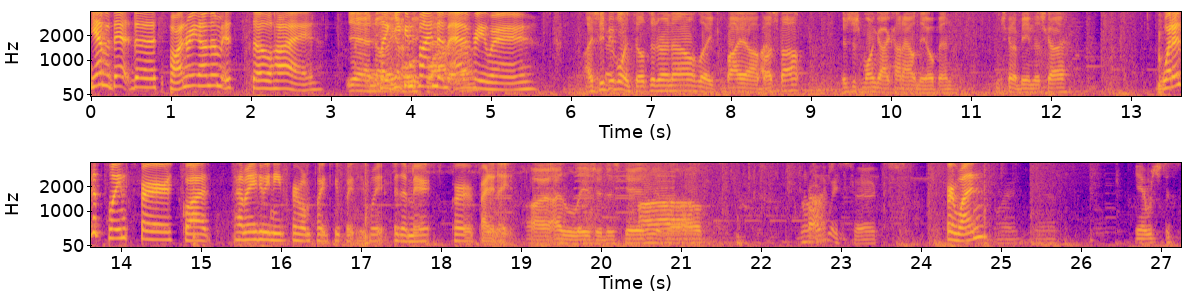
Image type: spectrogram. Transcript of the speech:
Yeah, but the the spawn rate on them is so high. Yeah, no. like you can find them lot, man. everywhere. I see people in Tilted right now, like by uh, bus stop. There's just one guy kind of out in the open. I'm just gonna beam this guy. What are the points for squads? How many do we need for 1.2, 0.3 point for the merit for Friday night? Alright, I lasered this kid. Uh, I don't know, Probably six. For one? Right, Yeah, we should just.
